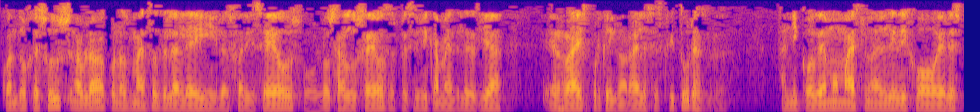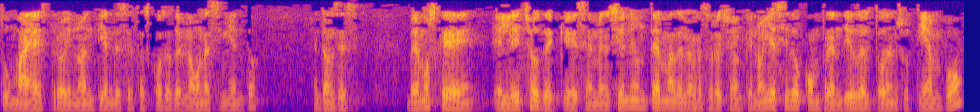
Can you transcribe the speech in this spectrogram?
Cuando Jesús hablaba con los maestros de la ley y los fariseos o los saduceos específicamente, le decía, erráis porque ignoráis las escrituras. A Nicodemo, maestro de la ley, le dijo, eres tú maestro y no entiendes estas cosas del nuevo nacimiento. Entonces, vemos que el hecho de que se mencione un tema de la resurrección que no haya sido comprendido del todo en su tiempo,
